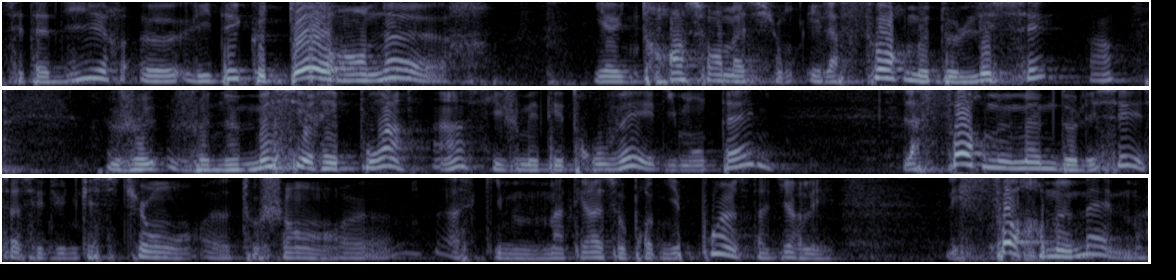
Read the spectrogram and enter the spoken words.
C'est-à-dire euh, l'idée que d'heure en heure, il y a une transformation. Et la forme de l'essai, hein, je, ne m'essaierai point, hein, si je m'étais trouvé, dit Montaigne, la forme même de l'essai, ça c'est une question euh, touchant euh, à ce qui m'intéresse au premier point, c'est-à-dire les, formes mêmes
